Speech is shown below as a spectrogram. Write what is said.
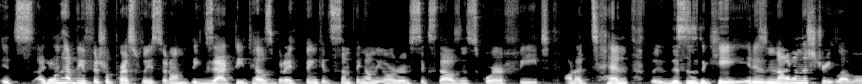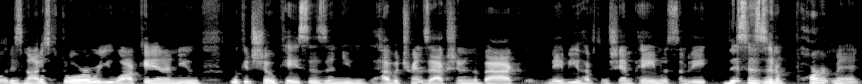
It's I don't have the official press release, so I don't have the exact details, but I think it's something on the order of 6,000 square feet on a 10th. This is the key. It is not on the street level. It is not a store where you walk in and you look at showcases and you have a transaction in the back. Maybe you have some champagne with somebody. This is an apartment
